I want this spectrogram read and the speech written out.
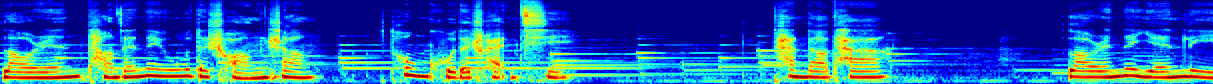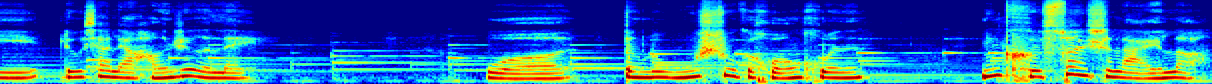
老人躺在内屋的床上，痛苦的喘气。看到他，老人的眼里流下两行热泪。我等了无数个黄昏，您可算是来了。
